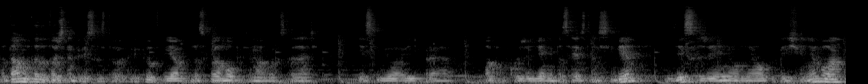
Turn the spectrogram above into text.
но там вот это точно присутствует. И тут я на своем опыте могу рассказать. Если говорить про покупку жилья непосредственно себе, здесь, к сожалению, у меня опыта еще не было.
